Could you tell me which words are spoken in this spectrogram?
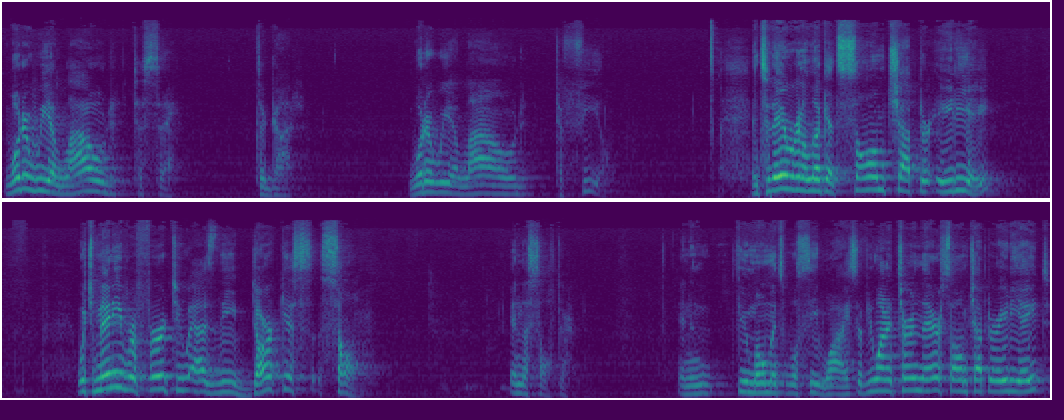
What are we allowed to say to God? What are we allowed to feel? And today we're going to look at Psalm chapter 88, which many refer to as the darkest psalm in the Psalter. And in a few moments, we'll see why. So if you want to turn there, Psalm chapter 88,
